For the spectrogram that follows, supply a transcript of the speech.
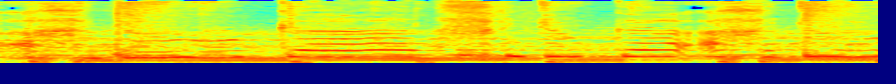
ah duka, duka ah duka.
